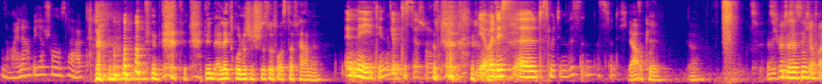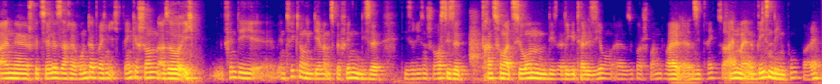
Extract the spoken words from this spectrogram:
Meine habe ich ja schon gesagt. den, den, elektronischen Schlüssel aus der Ferne. Äh, nee, den gibt es ja schon. nee, aber das, äh, das mit dem Wissen, das finde ich. Ja, okay. Cool. Ja. Also ich würde das jetzt nicht auf eine spezielle Sache runterbrechen. Ich denke schon, also ich finde die Entwicklung, in der wir uns befinden, diese, diese Riesenchance, diese Transformation dieser Digitalisierung äh, super spannend, weil äh, sie trägt zu einem äh, wesentlichen Punkt bei.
